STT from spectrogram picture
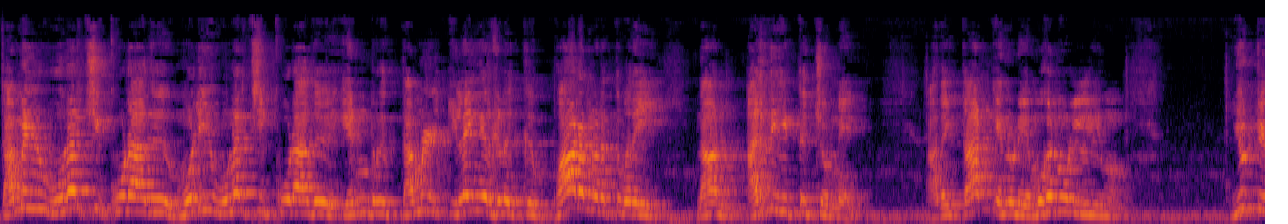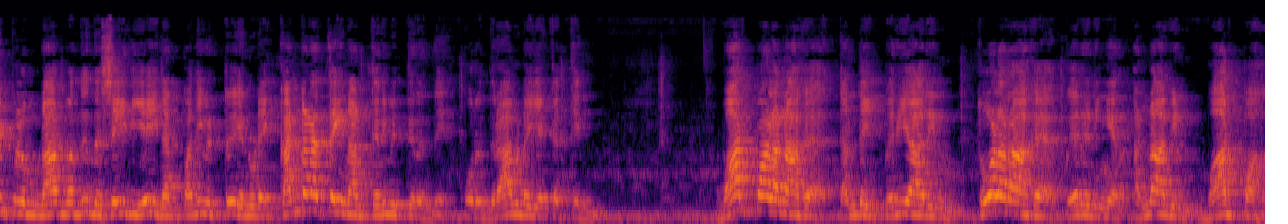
தமிழ் உணர்ச்சி கூடாது மொழி உணர்ச்சி கூடாது என்று தமிழ் இளைஞர்களுக்கு பாடம் நடத்துவதை நான் அறுதியிட்டு சொன்னேன். அதைத்தான் என்னுடைய முகநூலிலும் யூடியூப்பிலும் நான் வந்து இந்த செய்தியை நான் பதிவிட்டு என்னுடைய கண்டனத்தை நான் தெரிவித்திருந்தேன். ஒரு திராவிட இயக்கத்தின் வார்ப்பாளனாக தந்தை பெரியாரின் தோழராக பேரறிஞர் அண்ணாவின் வார்ப்பாக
